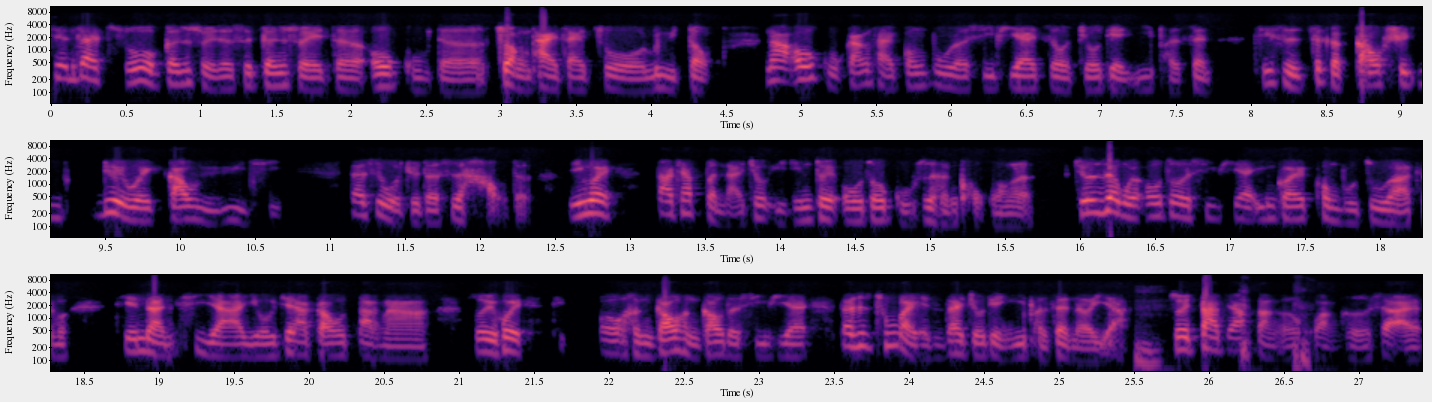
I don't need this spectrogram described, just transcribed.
现在所有跟随的是跟随着欧股的状态在做律动。那欧股刚才公布了 CPI 只有九点一 percent，其实这个高是略微高于预期，但是我觉得是好的，因为大家本来就已经对欧洲股市很恐慌了，就是认为欧洲的 CPI 应该控不住啊，什么天然气啊、油价高涨啊，所以会。哦，很高很高的 CPI，但是出来也只在九点一 percent 而已啊，嗯，所以大家反而缓和下来，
